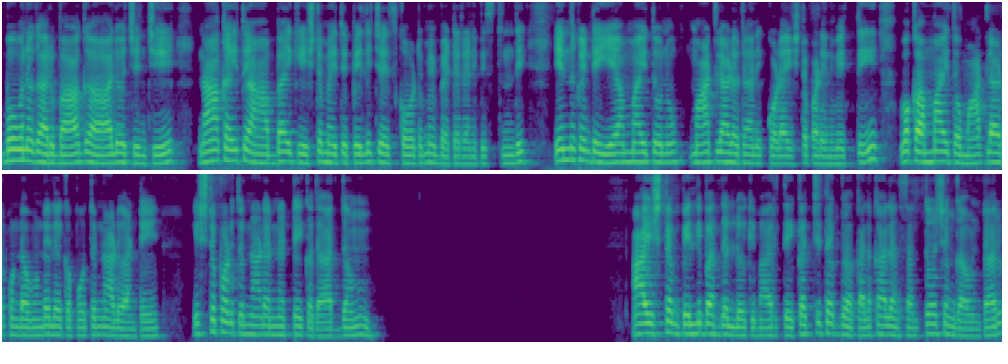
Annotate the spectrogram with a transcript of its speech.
భువన గారు బాగా ఆలోచించి నాకైతే ఆ అబ్బాయికి ఇష్టమైతే పెళ్ళి చేసుకోవటమే బెటర్ అనిపిస్తుంది. ఎందుకంటే ఏ అమ్మాయితోనూ మాట్లాడటానికి కూడా ఇష్టపడని వ్యక్తి ఒక అమ్మాయితో మాట్లాడకుండా ఉండలేకపోతున్నాడు అంటే ఇష్టపడుతున్నాడు అన్నట్టే కదా అర్థం. ఆ ఇష్టం పెళ్ళి బంధంలోకి మారితే ఖచ్చితంగా కలకాలం సంతోషంగా ఉంటారు.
